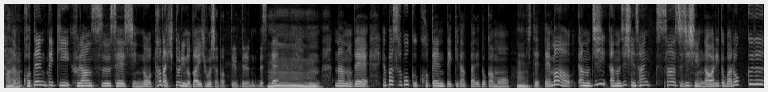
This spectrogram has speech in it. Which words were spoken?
はいはい。なんか古典的フランス精神のただ一人の代表者だって言ってるんですって。ううん。ん。なのでやっぱすごく古典的だったりとかもうん。してて、まああのじあの自身サンサース自身が割とバロック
